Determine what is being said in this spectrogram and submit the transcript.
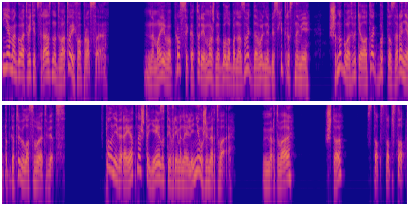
Я могу ответить сразу на два твоих вопроса. На мои вопросы, которые можно было бы назвать довольно бесхитростными, Шинобу ответила так, будто заранее подготовила свой ответ. Вполне вероятно, что я из этой временной линии уже мертва. Мертва? Что? Стоп, стоп, стоп.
